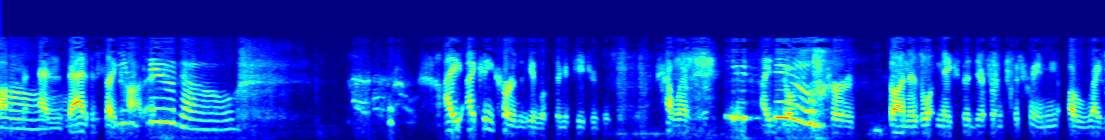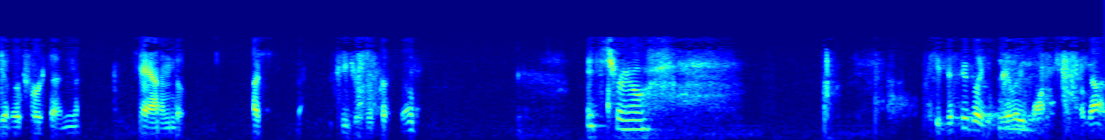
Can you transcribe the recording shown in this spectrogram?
Um, and that is psychotic. You do, though. I, I concur that he looks like a teacher's assistant. However, I do. don't concur son is what makes the difference between a regular person and a teacher's assistant. It's true. He, this dude like really wants a gun.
